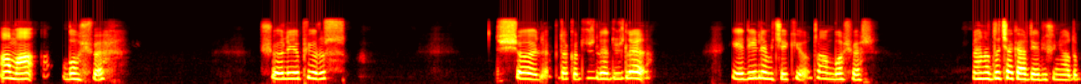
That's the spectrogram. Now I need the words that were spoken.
Ama boş ver. Şöyle yapıyoruz. Şöyle. Bir dakika düzle düzle. Yediyle mi çekiyor? Tamam boş ver. Ben hızlı çeker diye düşünüyordum.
